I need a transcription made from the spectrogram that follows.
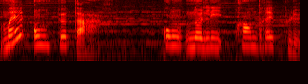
mais on peut tard qu'on ne l'y prendrait plus.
